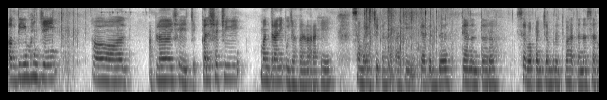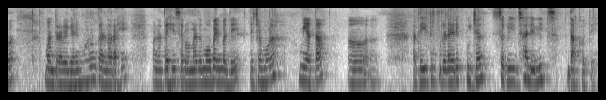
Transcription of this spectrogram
अगदी म्हणजे आपलं हे कलशाची मंत्राने पूजा करणार आहे समयीची करणार आहे. त्याबद्दल त्यानंतर सर्व पंचामृत वाहताना सर्व मंत्र वगैरे म्हणून करणार आहे. पण आता हे सर्व माझं मोबाईलमध्ये त्याच्यामुळं मी आता आता इथून पुढे डायरेक्ट पूजा सगळी झालेलीच दाखवते.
